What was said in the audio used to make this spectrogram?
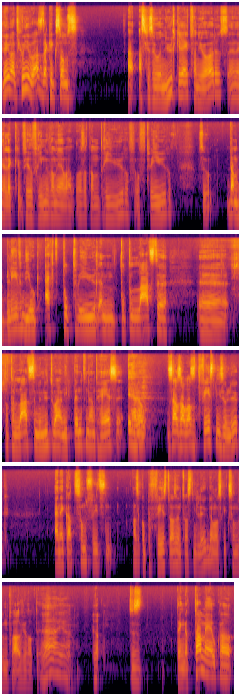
Nee, maar het goede was dat ik soms... Als je zo een uur krijgt van je ouders, hè, veel vrienden van mij, was dat dan drie uur of, of twee uur of zo, dan bleven die ook echt tot twee uur en tot de laatste, eh, tot de laatste minuut waren die pinten aan het hijsen. En dan, zelfs al was het feest niet zo leuk. En ik had soms zoiets... Als ik op een feest was en het was niet leuk, dan was ik soms om twaalf uur al thuis. Ah ja. ja. Dus ik denk dat dat mij ook wel...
